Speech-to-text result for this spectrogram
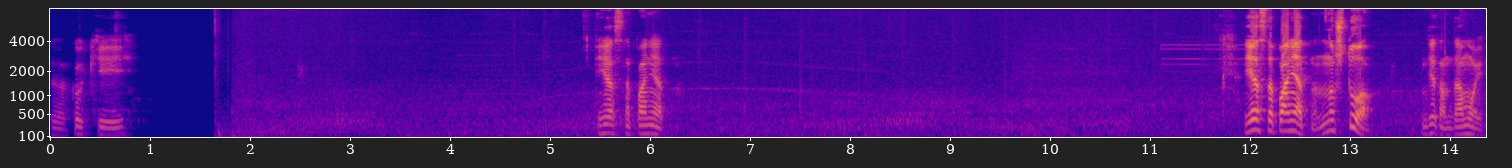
Так, окей. Ясно, понятно. Ясно, понятно. Ну что, где там домой?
